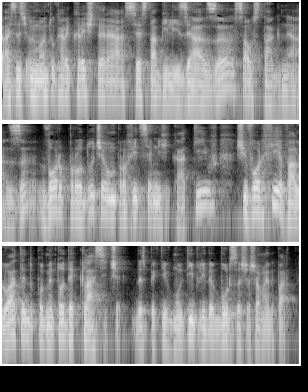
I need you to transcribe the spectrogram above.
hai să zicem, în momentul în care creșterea se stabilizează sau stagnează, vor produce un profit semnificativ și vor fi evaluate după metode clasice, respectiv multipli de bursă și așa mai departe.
